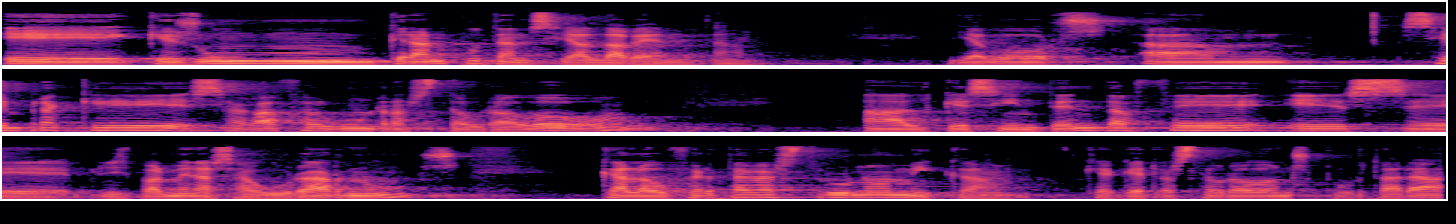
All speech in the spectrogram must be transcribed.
eh, que és un gran potencial de venda. Llavors, eh, sempre que s'agafa algun restaurador, el que s'intenta fer és eh, principalment assegurar-nos que l'oferta gastronòmica que aquest restaurador ens portarà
